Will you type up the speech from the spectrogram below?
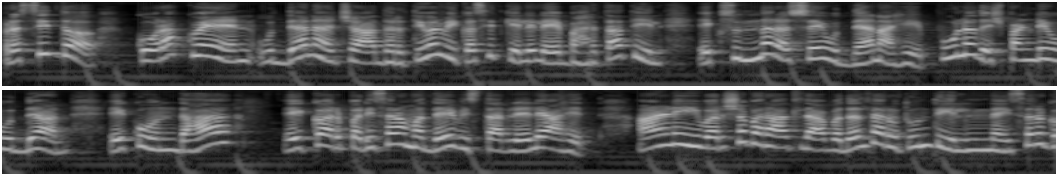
प्रसिद्ध कोराक्वेन उद्यानाच्या धर्तीवर विकसित केलेले भारतातील एक सुंदर असे उद्यान आहे. पु ल देशपांडे उद्यान एकूण दहा एकर परिसरामध्ये विस्तारलेले आहेत. आणि वर्षभरातल्या बदलत्या ऋतूंतील नैसर्ग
